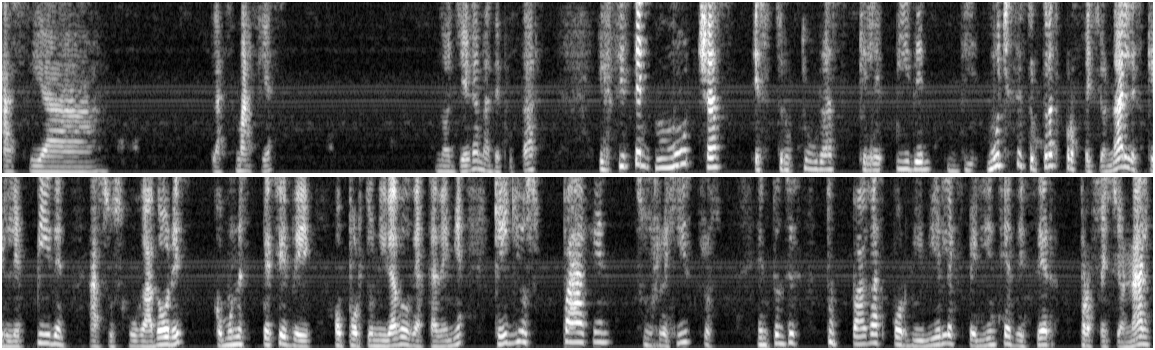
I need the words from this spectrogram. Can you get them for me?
hacia las mafias no llegan a debutar. Existen muchas estructuras que le piden, muchas estructuras profesionales que le piden a sus jugadores como una especie de oportunidad o de academia que ellos paguen sus registros. Entonces tú pagas por vivir la experiencia de ser profesional.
